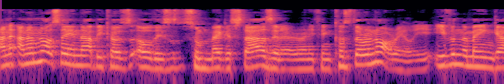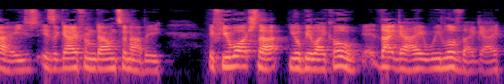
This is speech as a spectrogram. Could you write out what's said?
And, and I'm not saying that because oh, there's some mega stars in it or anything, because there are not really. Even the main guy is, is a guy from Downton Abbey. If you watch that, you'll be like, oh, that guy, we love that guy.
